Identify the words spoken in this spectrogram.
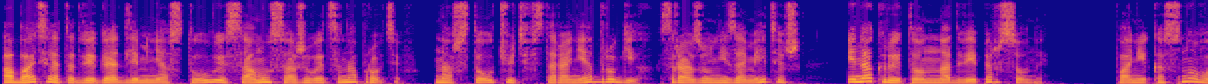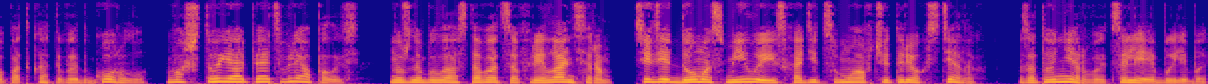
А отодвигает для меня стул и сам усаживается напротив. Наш стол чуть в стороне от других, сразу не заметишь и накрыт он на две персоны. Паника снова подкатывает горлу. Во что я опять вляпалась? Нужно было оставаться фрилансером, сидеть дома с Милой и сходить с ума в четырех стенах. Зато нервы целее были бы.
